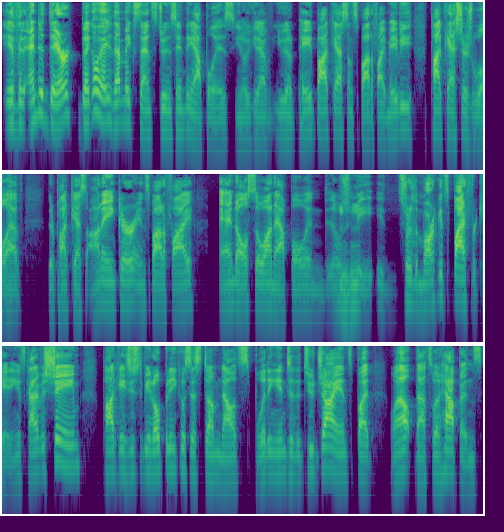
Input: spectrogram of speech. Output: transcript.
if it ended there, like okay, that makes sense. Doing the same thing Apple is, you know, you can have you can have paid podcasts on Spotify. Maybe podcasters will have their podcast on Anchor and Spotify and also on Apple, and it'll mm-hmm. just be sort of the market's bifurcating. It's kind of a shame. Podcasts used to be an open ecosystem. Now it's splitting into the two giants, but well, that's what happens.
